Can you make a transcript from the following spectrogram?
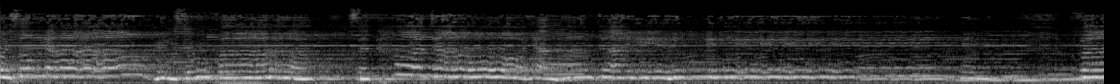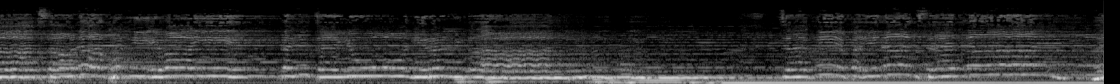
ดวงดาวขึ้นสู่ฟ้าสะท้อเจ้าอย่าห่างใจฝากสาวนาคนนี้ไว้ได้ใจอยู่นิรันดร์การจากนี้ไปนานแสนนานให้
